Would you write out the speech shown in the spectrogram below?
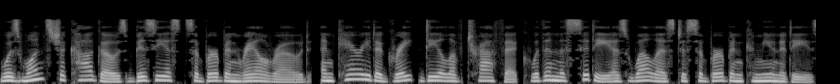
was once Chicago's busiest suburban railroad, and carried a great deal of traffic within the city as well as to suburban communities.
